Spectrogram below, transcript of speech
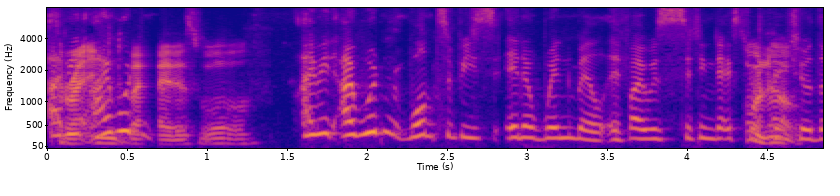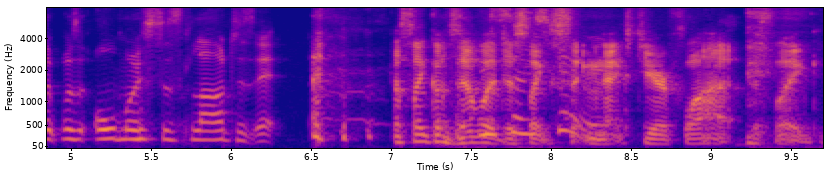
I mean, threatened I wouldn't. by this wolf. I mean, I wouldn't want to be in a windmill if I was sitting next to Oh, a no. creature that was almost as large as it. That's like Godzilla He's just so like scary. sitting next to your flat, just like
